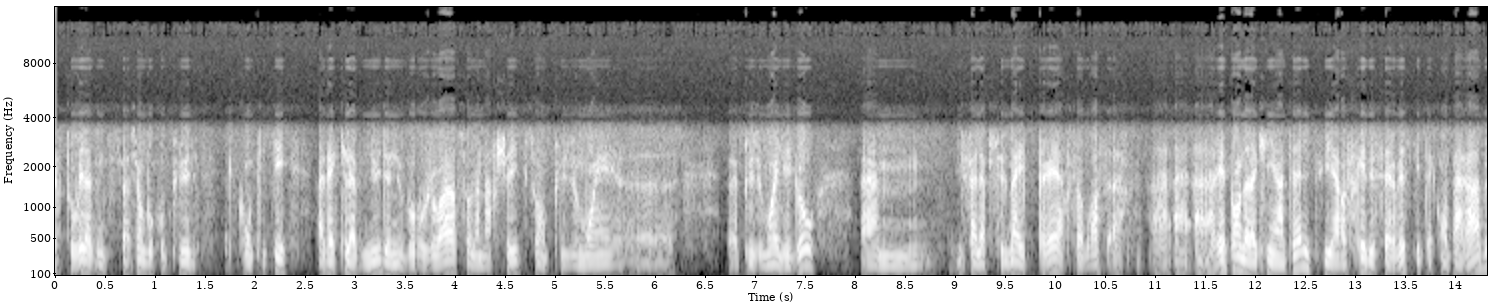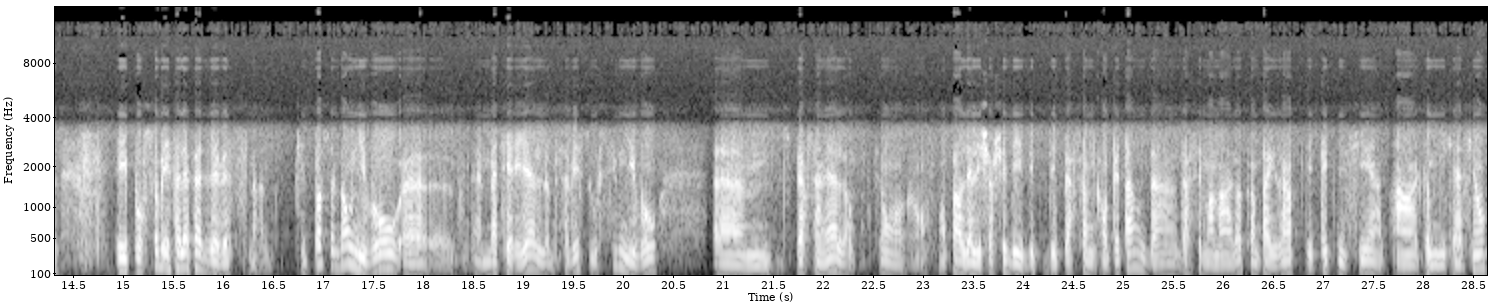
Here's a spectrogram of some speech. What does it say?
retrouvé dans une situation beaucoup plus compliquée avec l'avenue de nouveaux joueurs sur le marché qui sont plus ou moins euh, plus ou moins légaux. Euh, il fallait absolument être prêt à recevoir à, répondre à la clientèle, puis à offrir des services qui étaient comparables. Et pour ça, ben, il fallait faire des investissements. Puis pas seulement au niveau euh, matériel, vous savez, c'est aussi au niveau euh, du personnel. On, parle d'aller chercher des, personnes compétentes dans, ces moments-là, comme par exemple des techniciens en, communication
